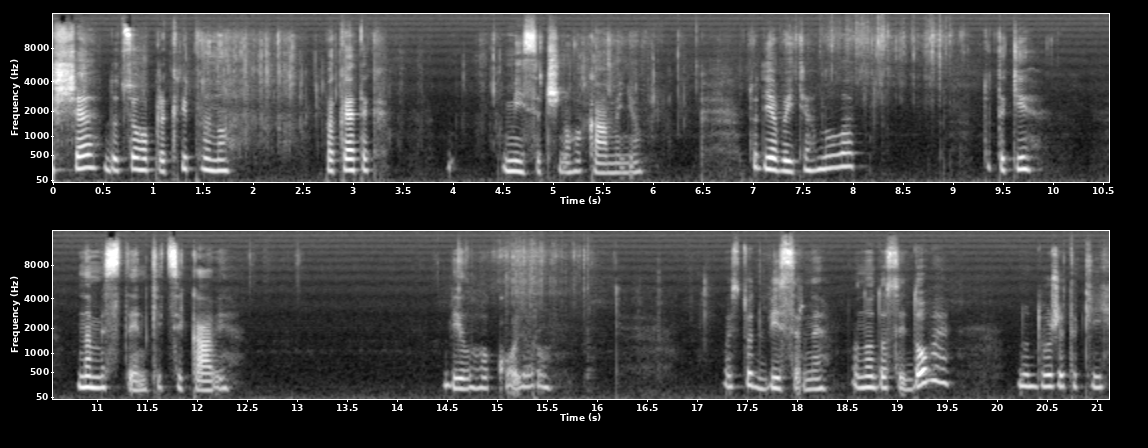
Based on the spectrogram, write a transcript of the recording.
ще до цього прикріплено пакетик місячного каменю. Тут я витягнула, тут такі намистинки цікаві білого кольору. Ось тут бісерне. Воно досить довге, ну дуже такий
